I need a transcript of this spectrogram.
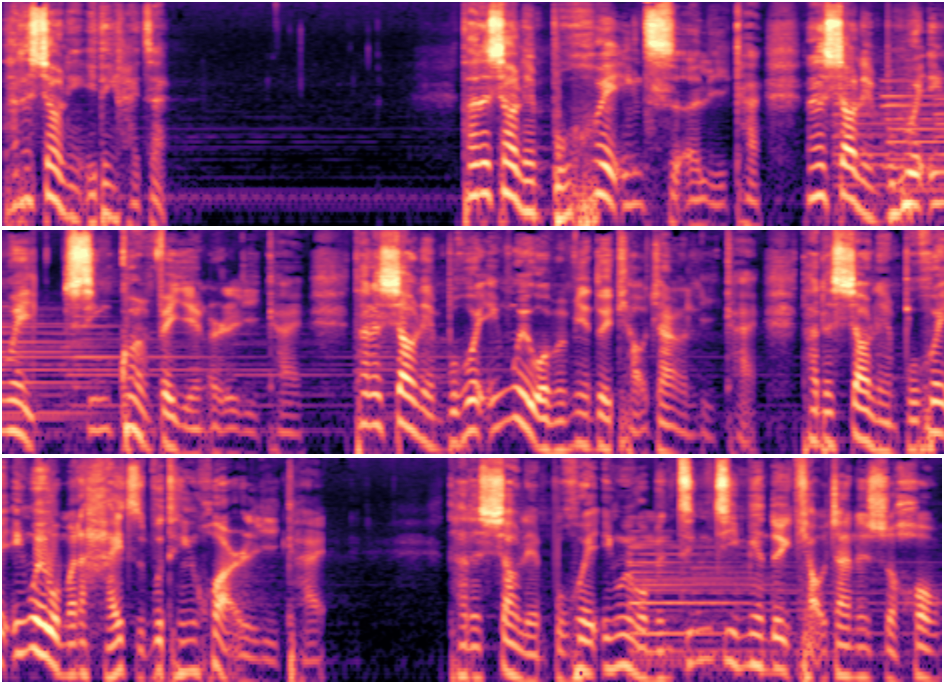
他的笑脸一定还在。他的笑脸不会因此而离开，他的笑脸不会因为新冠肺炎而离开，他的笑脸不会因为我们面对挑战而离开，他的笑脸不会因为我们的孩子不听话而离开，他的笑脸不会因为我们经济面对挑战的时候，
